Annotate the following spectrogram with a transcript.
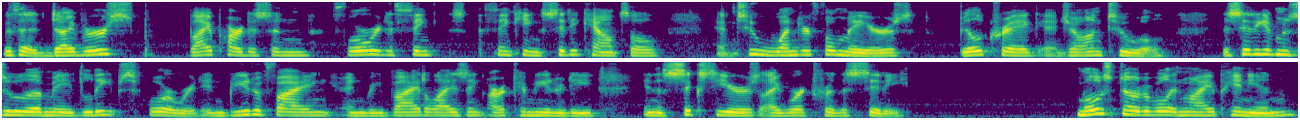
With a diverse, bipartisan, forward thinking city council and two wonderful mayors, Bill Craig and John Toole, the city of Missoula made leaps forward in beautifying and revitalizing our community in the six years I worked for the city. Most notable, in my opinion,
